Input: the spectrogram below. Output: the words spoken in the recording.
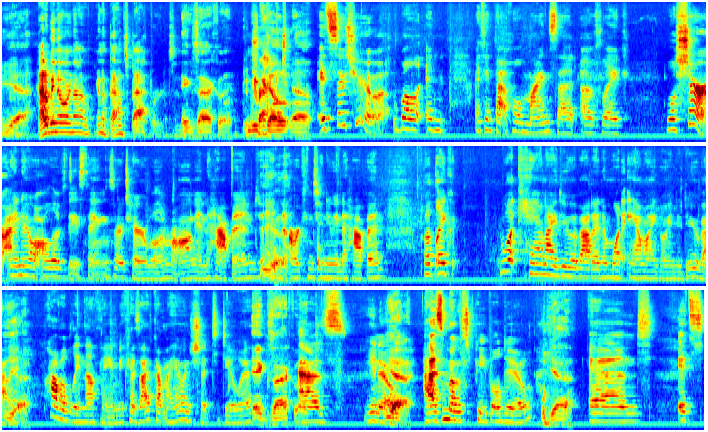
Yeah. how do we know we're not going to bounce backwards? Exactly. We don't know. It's so true. Well, and I think that whole mindset of like, well, sure, I know all of these things are terrible and wrong and happened and Yeah. are continuing to happen, but like, what can I do about it and what am I going to do about Yeah. it? Probably nothing because I've got my own shit to deal with, Exactly. as you know, Yeah. as most people do. yeah. And it's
